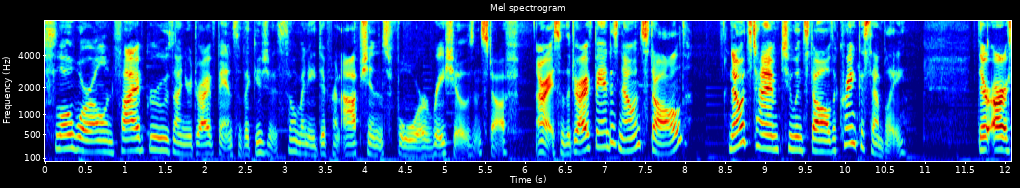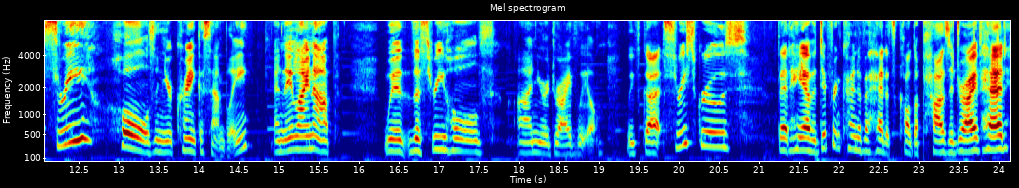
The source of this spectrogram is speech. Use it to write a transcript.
slow whorl and five grooves on your drive band. So that gives you so many different options for ratios and stuff. All right, so the drive band is now installed. Now it's time to install the crank assembly. There are three holes in your crank assembly and they line up with the three holes on your drive wheel. We've got three screws that have a different kind of a head. It's called a Posi-Drive head.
